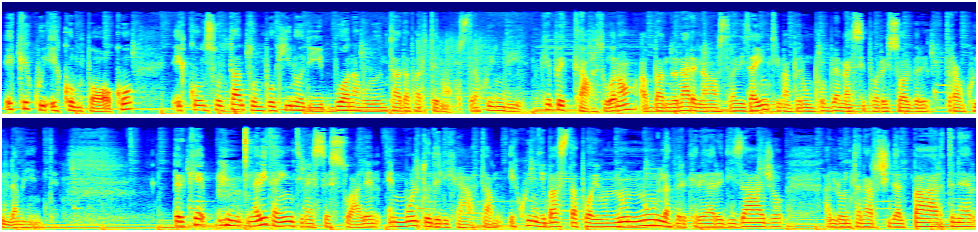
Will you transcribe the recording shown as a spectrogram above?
e che qui è con poco e con soltanto un pochino di buona volontà da parte nostra. Quindi che peccato, no? Abbandonare la nostra vita intima per un problema che si può risolvere tranquillamente perché la vita intima e sessuale è molto delicata e quindi basta poi un non nulla per creare disagio, allontanarci dal partner.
